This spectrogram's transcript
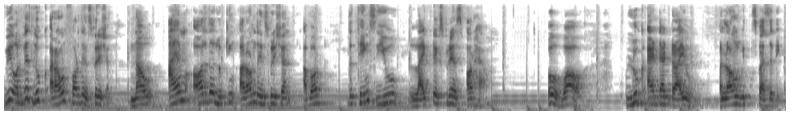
We always look around for the inspiration. Now I am all the looking around the inspiration about the things you like to experience or have. Oh wow, look at that drive along with Pacific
